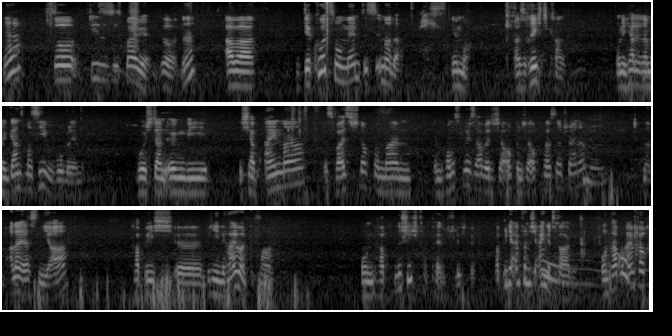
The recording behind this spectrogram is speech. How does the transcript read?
Ne? So, Jesus ist bei mir. So, ne? Aber der kurze Moment ist immer da. Immer. Also richtig krank. Und ich hatte damit ganz massive Probleme. Wo ich dann irgendwie, ich habe einmal, das weiß ich noch, bei meinem, im Homespace arbeite ich ja auch, bin ich ja auch Personal Trainer. Mhm. Meinem allerersten Jahr hab ich, äh, bin ich in die Heimat gefahren und habe eine Schicht verpennt, schlichtweg. Habe mich einfach nicht eingetragen und habe einfach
